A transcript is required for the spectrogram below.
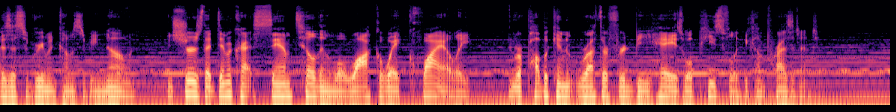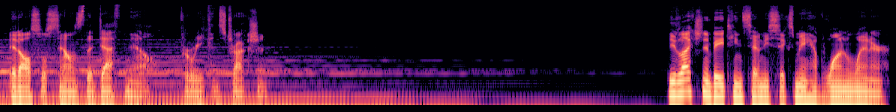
as this agreement comes to be known, ensures that Democrat Sam Tilden will walk away quietly and Republican Rutherford B. Hayes will peacefully become president. It also sounds the death knell for Reconstruction. The election of 1876 may have one winner,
